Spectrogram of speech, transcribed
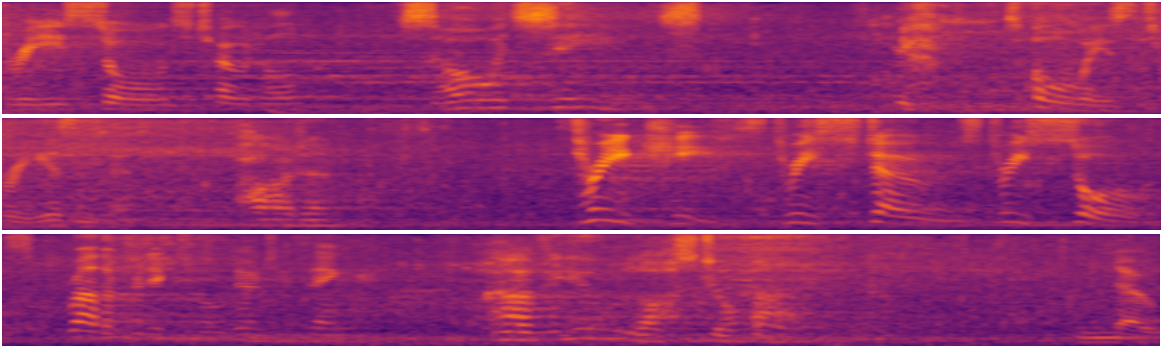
Three swords total. So it seems. It's always three, isn't it? Pardon? Three keys, three stones, three swords. Rather predictable, don't you think? Have you lost your mind? No.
